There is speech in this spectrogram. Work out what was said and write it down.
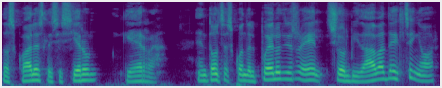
los cuales les hicieron guerra. Entonces, cuando el pueblo de Israel se olvidaba del Señor,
